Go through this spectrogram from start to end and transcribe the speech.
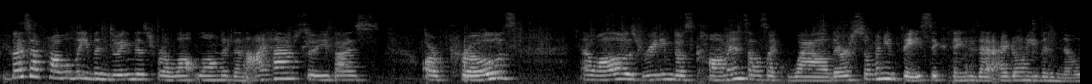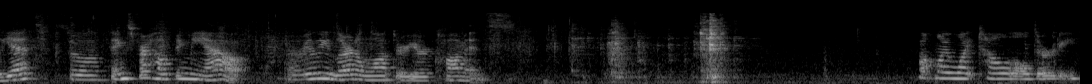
You guys have probably been doing this for a lot longer than I have, so you guys are pros. And while I was reading those comments, I was like, wow, there are so many basic things that I don't even know yet. So thanks for helping me out. I really learned a lot through your comments. Got my white towel all dirty.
